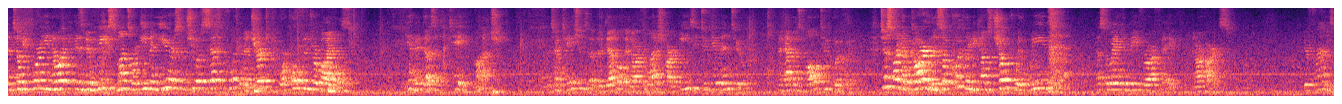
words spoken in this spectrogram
until before you know it, it has been weeks, months, or even years since you have set foot in a church or opened your Bibles. Again, it doesn't take much. Temptations of the devil and our flesh are easy to give into. It happens all too quickly. Just like a garden that so quickly becomes choked with weeds, that's the way it can be for our faith and our hearts. Your friends,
